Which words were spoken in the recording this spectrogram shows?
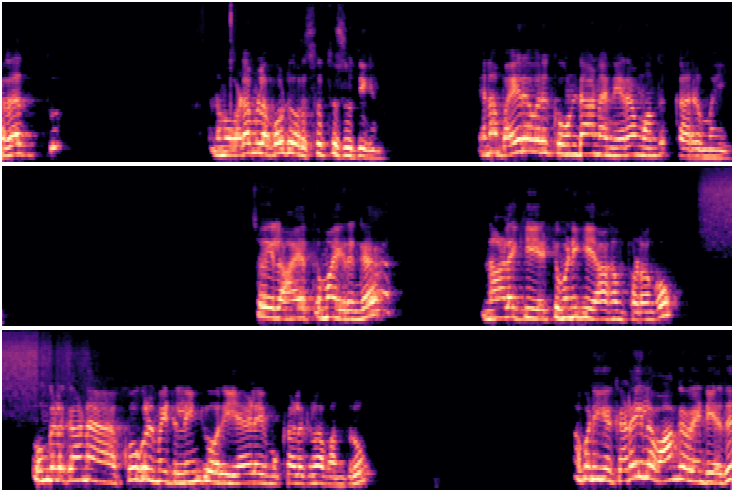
அதாவது நம்ம உடம்புல போட்டு ஒரு சுத்து சுத்திக்கணும். ஏன்னா பைரவருக்கு உண்டான நிறம் வந்து கருமை. ஸோ இதில் ஆயத்தமாக இருங்க. நாளைக்கு எட்டு மணிக்கு யாகம் தொடங்கும். உங்களுக்கான கூகுள் மீட் லிங்க் ஒரு ஏழை முக்காலுக்கெல்லாம் வந்துடும் அப்போ நீங்கள் கடையில் வாங்க வேண்டியது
